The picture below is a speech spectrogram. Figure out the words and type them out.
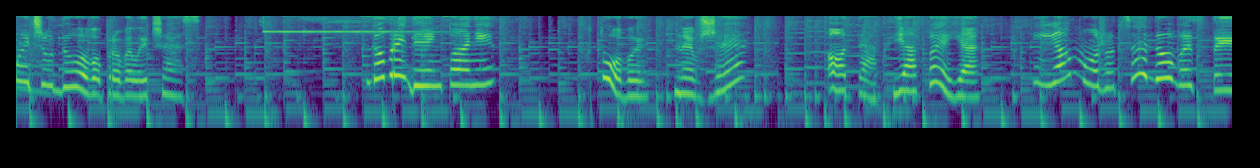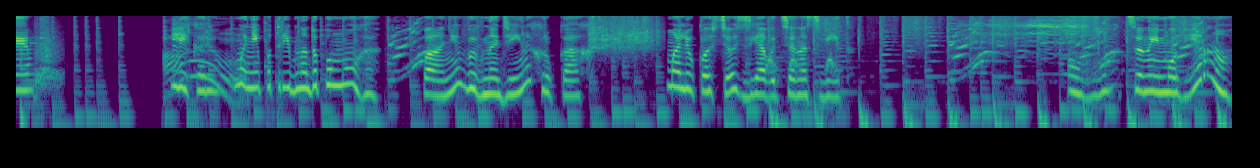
Ми чудово провели час. Добрий день, пані. Хто ви? Невже? Отак, я фея. Я можу це довести. Лікарю, мені потрібна допомога. Пані, ви в надійних руках. Малюк ось ось з'явиться на світ. Ого, це неймовірно.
